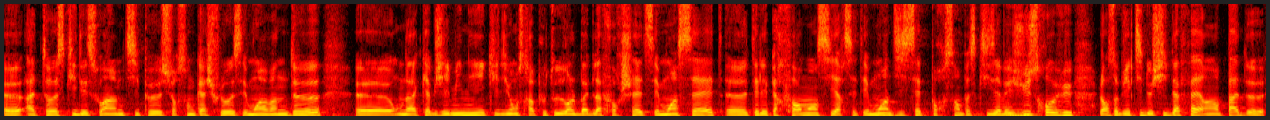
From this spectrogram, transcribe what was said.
Euh, Atos qui déçoit un petit peu sur son cash flow, c'est moins 22. Euh, on a Capgemini qui dit on sera plutôt dans le bas de la fourchette, c'est moins 7. Euh, Téléperformance hier, c'était moins 17% parce qu'ils avaient juste revu leurs objectifs de chiffre d'affaires, hein, pas de,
